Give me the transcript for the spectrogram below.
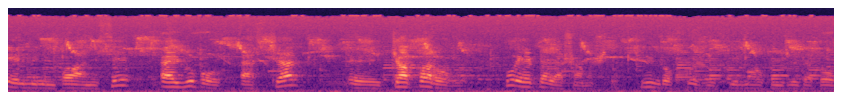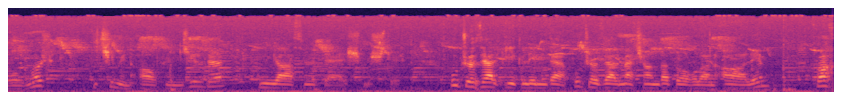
elminin banisi Əyyubov Əsgər e, Cabbaroğlu bu evdə yaşamışdı. 1926-cı ildə doğulmuş, 2006-cı ildə dünyasını dəyişmişdir. Bu gözəl iqlimdə, bu gözəl məkanda doğulan alim bax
